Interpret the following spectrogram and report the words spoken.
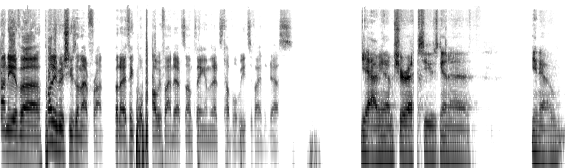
plenty of uh, plenty of issues on that front, but I think we'll probably find out something in the next couple of weeks if I had to guess. Yeah, I mean, I'm sure SU is gonna, you know,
